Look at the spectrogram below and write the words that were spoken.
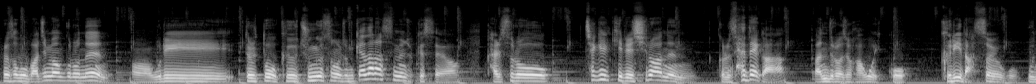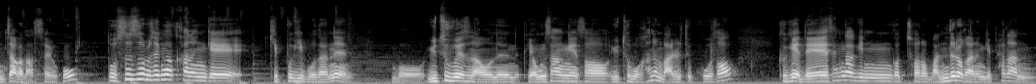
그래서 뭐 마지막으로는 어, 우리들도 그 중요성을 좀 깨달았으면 좋겠어요. 갈수록 책 읽기를 싫어하는 그런 세대가 만들어져 가고 있고 글이 낯설고 문자가 낯설고 또 스스로 생각하는 게 기쁘기보다는 뭐 유튜브에서 나오는 그 영상에서 유튜버가 하는 말을 듣고서 그게 내 생각인 것처럼 만들어가는 게 편한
